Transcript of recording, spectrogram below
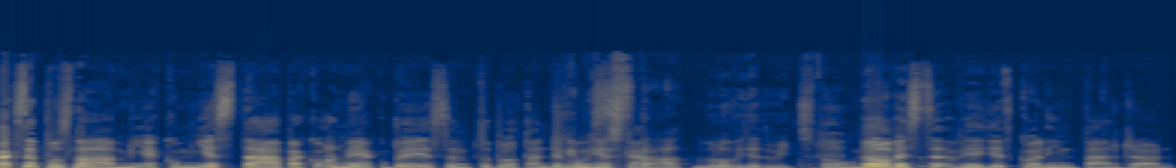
Pak se poznala mě jako města, pak on mi jakoby, jsem, to bylo tandemový města? Bylo vidět víc toho? Bylo vidět Kolín, pardon.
